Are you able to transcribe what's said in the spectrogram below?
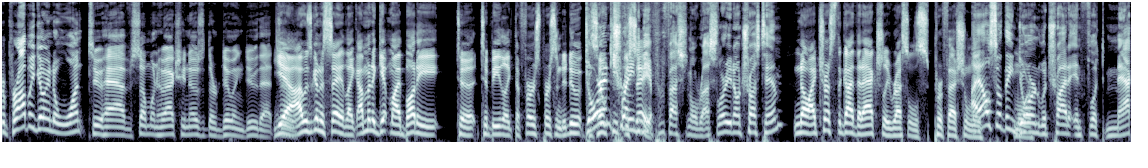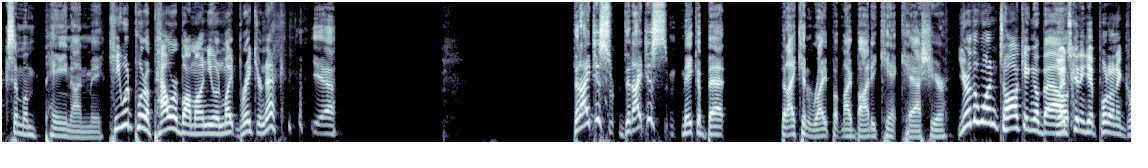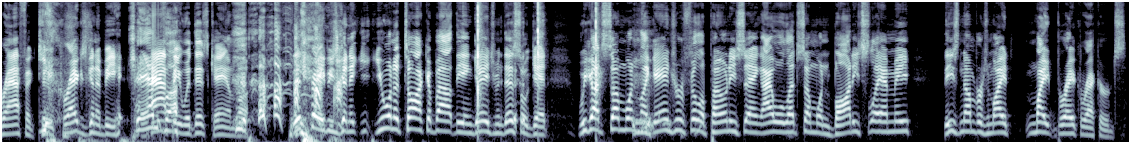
You're probably going to want to have someone who actually knows what they're doing do that. Yeah. I was gonna say like I'm gonna get my buddy to to be like the first person to do it. 'cause he'll Doran keep you trained to be a professional wrestler. You don't trust him? No, I trust the guy that actually wrestles professionally. I also think more. Doran would try to inflict maximum pain on me. He would put a power bomb on you and might break your neck. Yeah. Did I just did I just make a bet that I can write but my body can't cash here? You're the one talking about. Well, it's going to get put on a graphic too. Craig's going to be Canva. happy with this Canva. this baby's going to. You want to talk about the engagement this will get? We got someone like Andrew Fillipponi saying, "I will let someone body slam me." These numbers might might break records.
